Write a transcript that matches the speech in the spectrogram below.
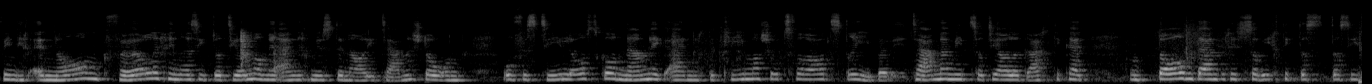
finde ich, enorm gefährlich in einer Situation, wo wir eigentlich müssten alle zusammenstehen und auf ein Ziel losgehen, nämlich eigentlich den Klimaschutz voranzutreiben, zusammen mit sozialer Gerechtigkeit. Und darum denke ich, ist es so wichtig, dass, dass ich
